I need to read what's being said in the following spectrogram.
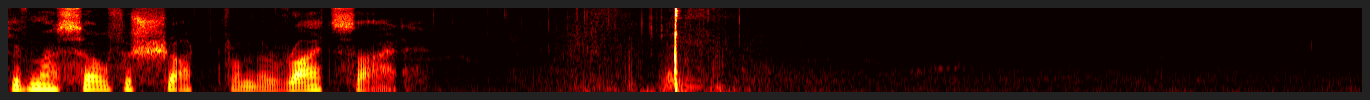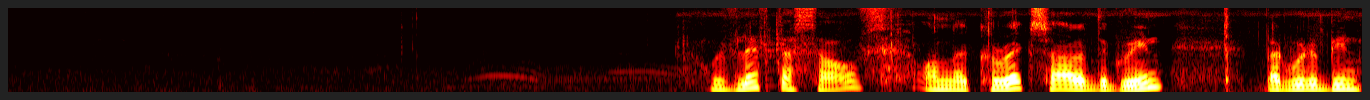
give myself a shot from the right side. We've left ourselves on the correct side of the green, but would have been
